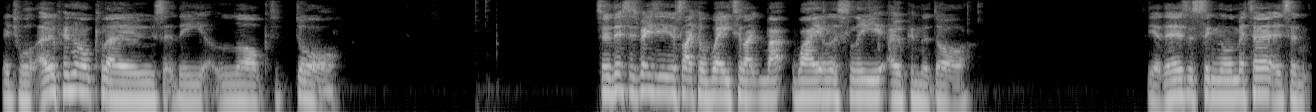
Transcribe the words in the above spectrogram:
it will open or close the locked door. So this is basically just like a way to like wirelessly open the door. So yeah, there's a signal emitter. It's an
